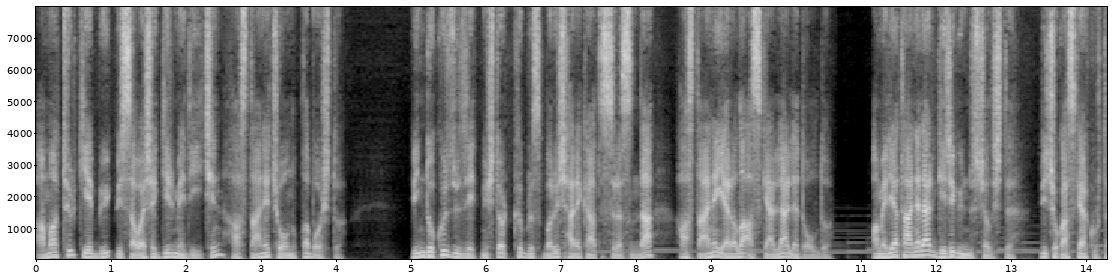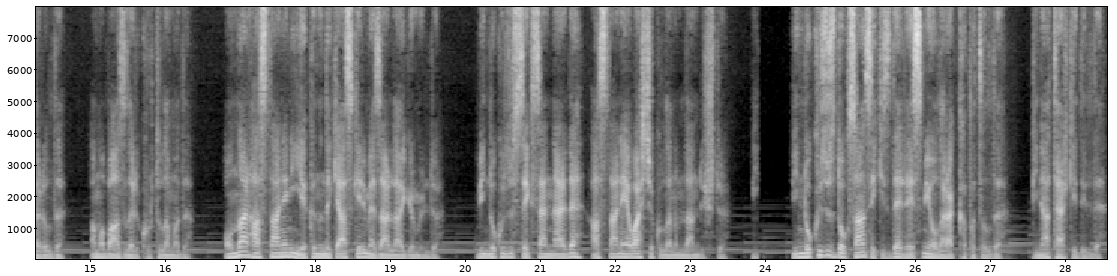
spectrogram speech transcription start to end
Ama Türkiye büyük bir savaşa girmediği için hastane çoğunlukla boştu. 1974 Kıbrıs Barış Harekatı sırasında hastane yaralı askerlerle doldu. Ameliyathaneler gece gündüz çalıştı. Birçok asker kurtarıldı ama bazıları kurtulamadı. Onlar hastanenin yakınındaki askeri mezarlığa gömüldü. 1980'lerde hastane yavaşça kullanımdan düştü. 1998'de resmi olarak kapatıldı. Bina terk edildi.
